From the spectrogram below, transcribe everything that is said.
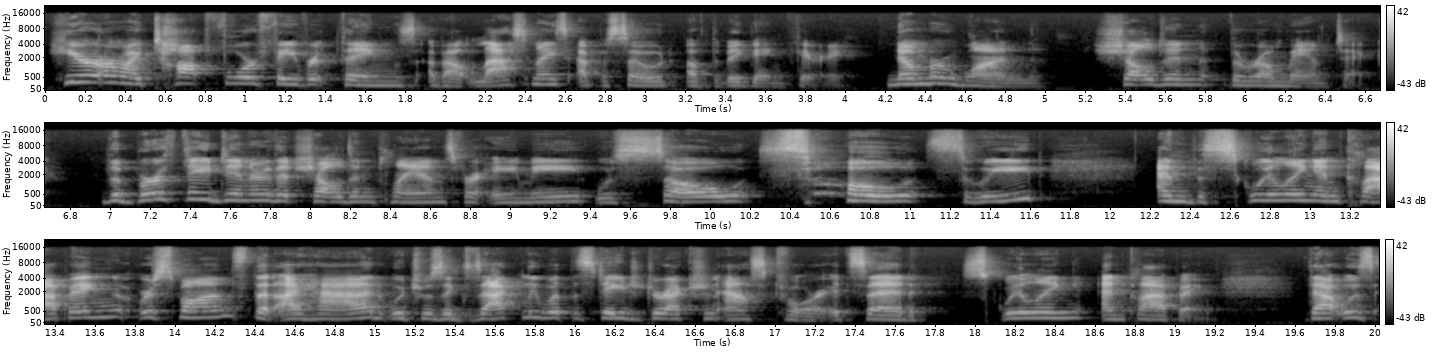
Here are my top four favorite things about last night's episode of The Big Bang Theory. Number one, Sheldon the Romantic. The birthday dinner that Sheldon plans for Amy was so, so sweet and the squealing and clapping response that I had, which was exactly what the stage direction asked for. It said squealing and clapping. That was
